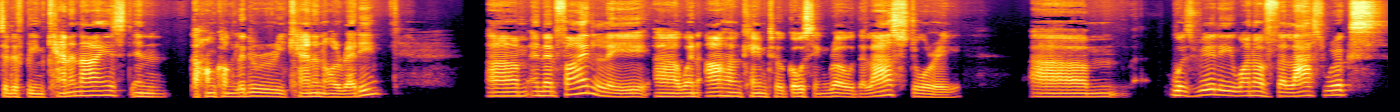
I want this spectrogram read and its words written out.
sort of been canonized in the Hong Kong literary canon already. Um, and then finally, uh, when Aheng came to Go Sing Road, the last story um, was really one of the last works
